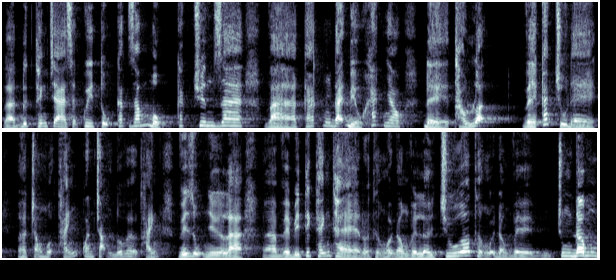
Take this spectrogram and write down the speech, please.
là Đức Thánh Cha sẽ quy tụ các giám mục, các chuyên gia và các đại biểu khác nhau để thảo luận về các chủ đề ở trong hội thánh quan trọng đối với hội thánh, ví dụ như là ờ, về bí tích thánh thể, rồi thượng hội đồng về lời chúa, thượng hội đồng về trung đông,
